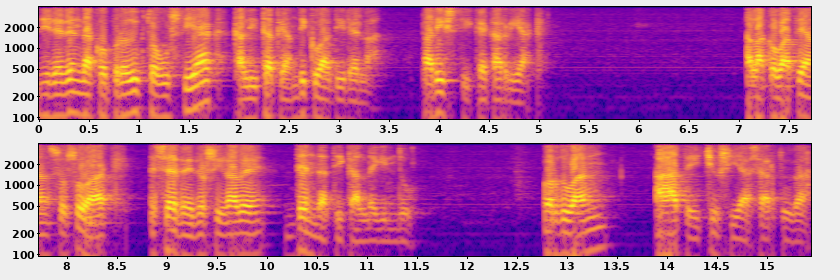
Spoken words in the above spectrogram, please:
Nire dendako produkto guztiak kalitate handikoa direla, paristik ekarriak. Alako batean sosoak, ezer erosi gabe dendatik alde du. Orduan, ahate itxusia sartu da,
